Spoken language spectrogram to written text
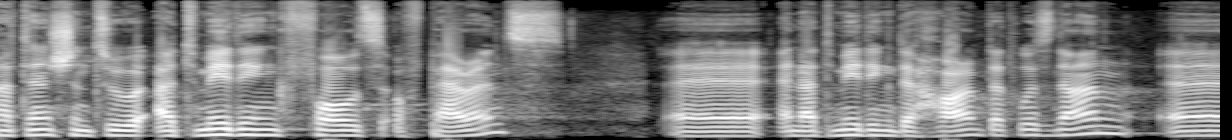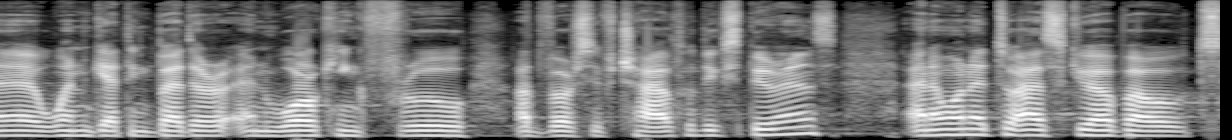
attention to admitting faults of parents and admitting the harm that was done uh, when getting better and working through adversive childhood experience. And I wanted to ask you about,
